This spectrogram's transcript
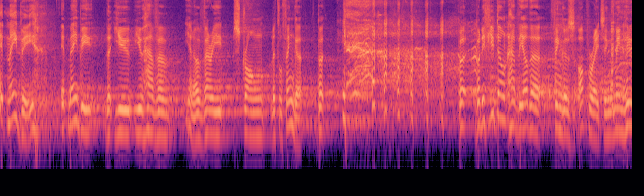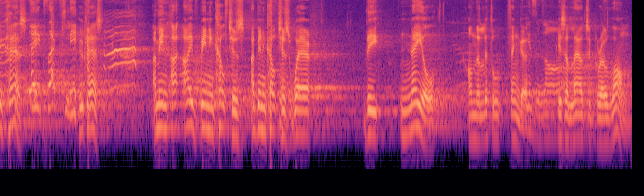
it may be, it may be that you you have a you know a very strong little finger, but but but if you don't have the other fingers operating, I mean, who cares? Exactly. Who cares? I mean, I, I've been in cultures. I've been in cultures where the nail on the little finger Is long. is allowed to grow long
